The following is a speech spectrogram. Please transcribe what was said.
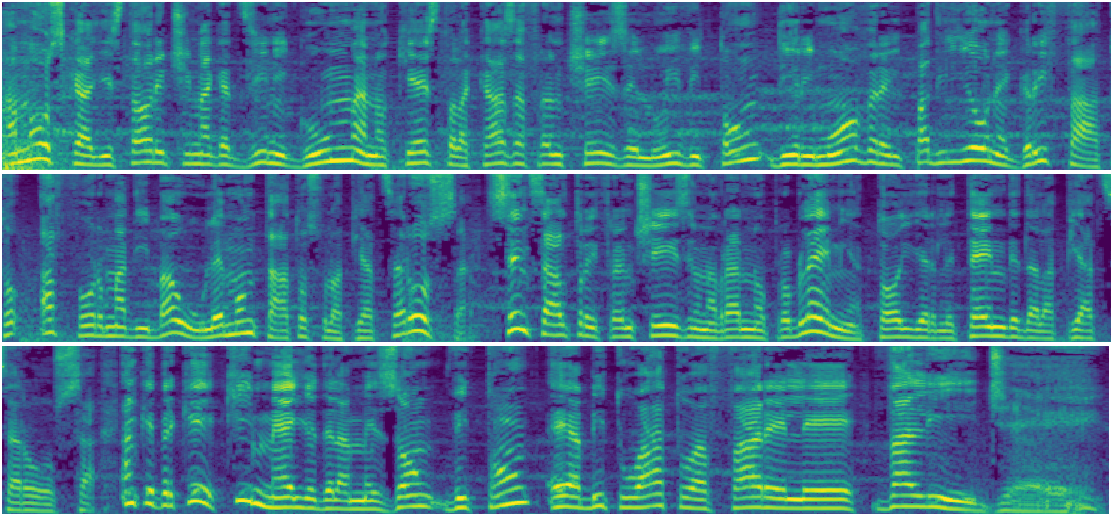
A Mosca gli storici magazzini GUM hanno chiesto alla casa francese Louis Vuitton di rimuovere il padiglione griffato a forma di baule montato sulla Piazza Rossa. Senz'altro i francesi non avranno problemi a togliere le tende dalla Piazza Rossa, anche perché chi meglio della Maison Vuitton è abituato a fare le valigie.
